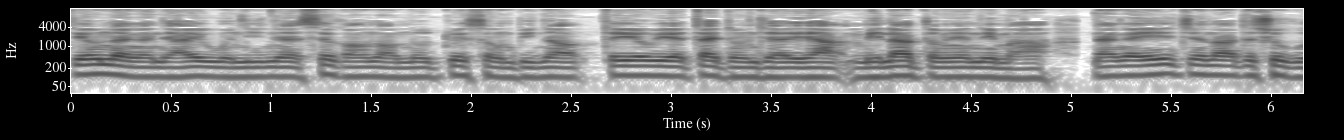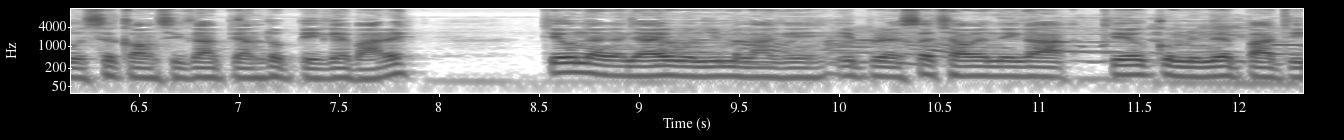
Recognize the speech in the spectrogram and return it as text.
တရုတ်နိုင်ငံသားရေးဝန်ကြီးနဲ့စစ်ကောင်ဆောင်တို့တွေ့ဆုံပြီးနောက်တရုတ်ရဲ့တိုက်တွန်းချက်အရမေလ3ရက်နေ့မှာနိုင်ငံရေးအကျဉ်းသားတချို့ကိုစစ်ကောင်စီကပြန်လွှတ်ပေးခဲ့ပါတယ်။ တရုတ်နိုင်ငံသားရေးဝန်ကြီးမလာခင်ဧပြီ16ရက်နေ့ကတရုတ်ကွန်မြူနစ်ပါတီ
